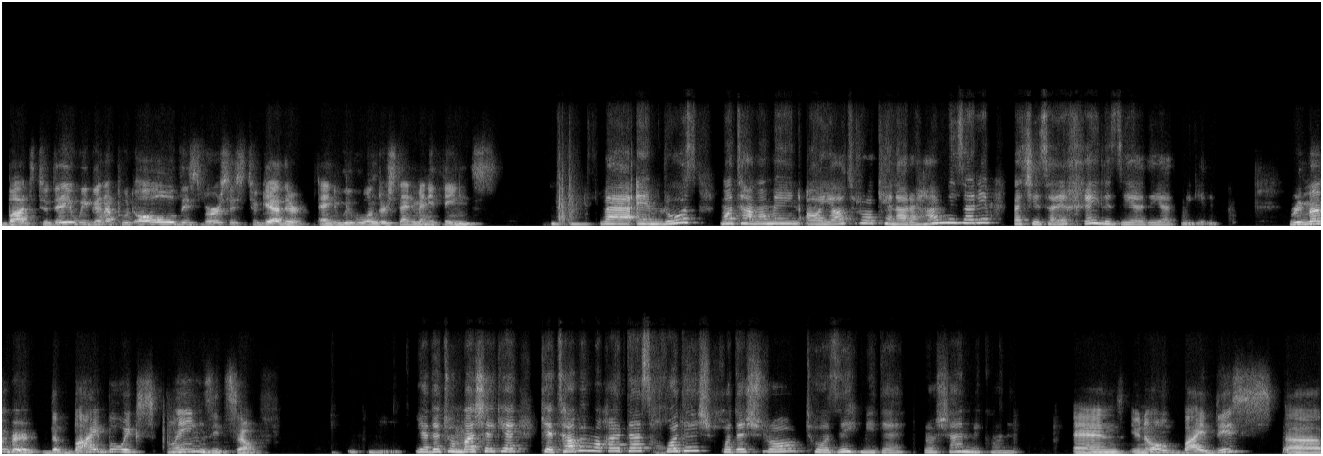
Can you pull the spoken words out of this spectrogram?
But today we're gonna put all these verses together and we will understand many things. و امروز ما تمام این آیات رو کنار هم می‌ذاریم و چیزهای خیلی زیادی یاد می‌گیریم Remember, the Bible explains itself. یادتون باشه که کتاب مقدس خودش خودش رو توضیح میده روشن می‌کنه And you know, by this, uh,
